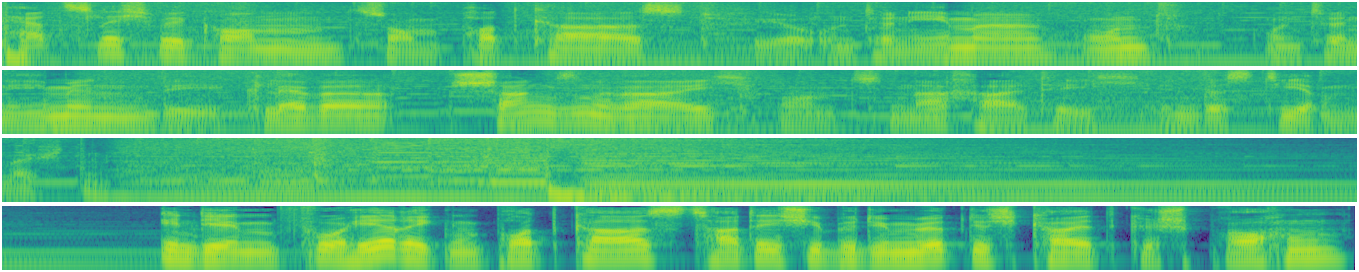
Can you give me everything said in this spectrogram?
Herzlich willkommen zum Podcast für Unternehmer und Unternehmen, die clever, chancenreich und nachhaltig investieren möchten. In dem vorherigen Podcast hatte ich über die Möglichkeit gesprochen,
